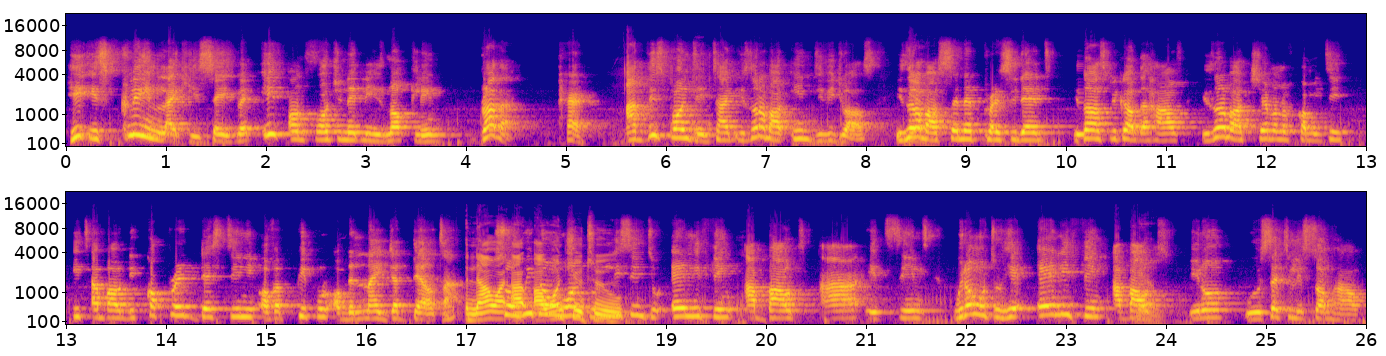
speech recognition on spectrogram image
he is clean, like he says. But if unfortunately he's not clean, brother, at this point in time, it's not about individuals. It's not yeah. about Senate President. It's not Speaker of the House. It's not about Chairman of Committee. It's about the corporate destiny of a people of the Niger Delta. Now, so I, we don't I want, want you to, to listen to anything about, uh, it seems, we don't want to hear anything about, yeah. you know, we'll settle it somehow.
